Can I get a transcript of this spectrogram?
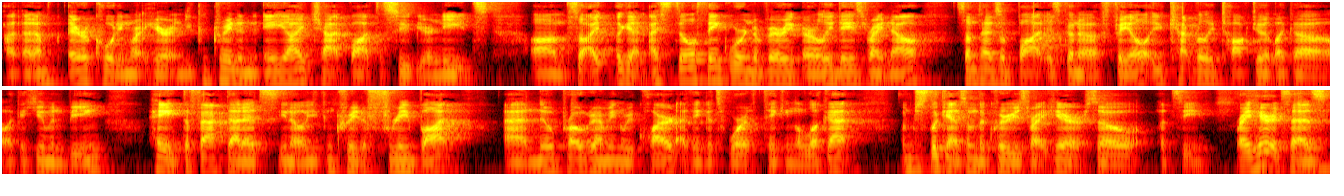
I'm air quoting right here, and you can create an AI chatbot to suit your needs. Um, so I, again, I still think we're in the very early days right now. Sometimes a bot is going to fail. You can't really talk to it like a, like a human being. Hey, the fact that it's, you know, you can create a free bot and no programming required, I think it's worth taking a look at. I'm just looking at some of the queries right here. So let's see. Right here it says,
